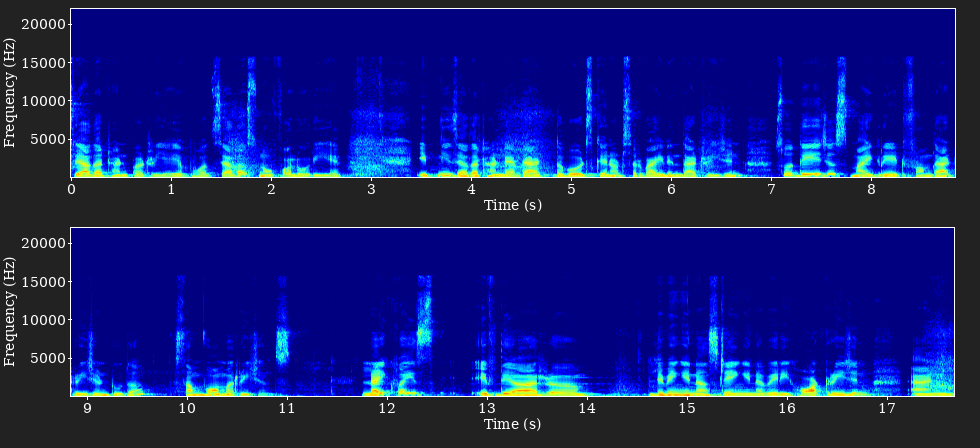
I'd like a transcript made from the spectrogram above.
ज़्यादा ठंड पड़ रही है या बहुत ज़्यादा snowfall हो रही है इतनी ज़्यादा ठंड है that the birds cannot survive in that region so they just migrate from that region to the some warmer regions likewise if they are uh, living in a staying in a very hot region and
